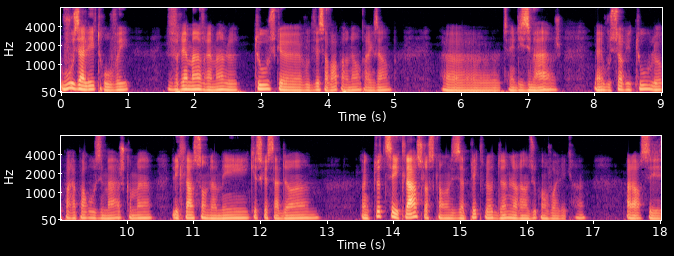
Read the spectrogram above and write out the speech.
vous allez trouver vraiment, vraiment tout ce que vous devez savoir par nom, par exemple, euh, les images, ben, vous saurez tout là, par rapport aux images, comment les classes sont nommées, qu'est-ce que ça donne. Donc, toutes ces classes, lorsqu'on les applique, là, donnent le rendu qu'on voit à l'écran. Alors, c'est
